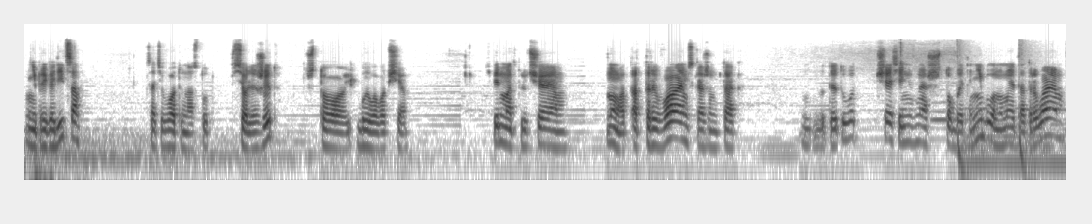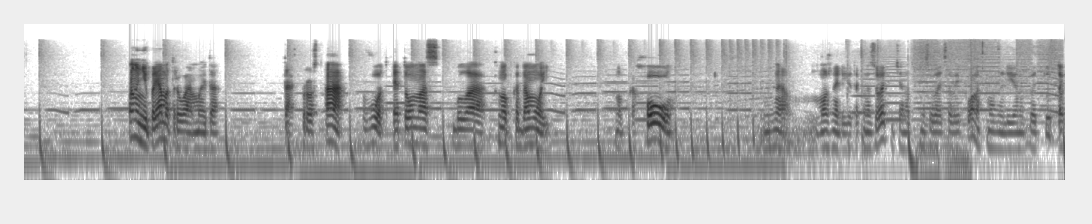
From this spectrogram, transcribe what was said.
не пригодится. Кстати, вот у нас тут все лежит, что было вообще. Теперь мы отключаем, ну, от, отрываем, скажем так, вот эту вот часть. Я не знаю, что бы это ни было, но мы это отрываем. Ну, не прямо отрываем, мы это так просто... А, вот, это у нас была кнопка «Домой». Кнопка «Home». Не знаю, можно ли ее так называть, ведь она так называется в айфонах. Можно ли ее назвать тут так?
